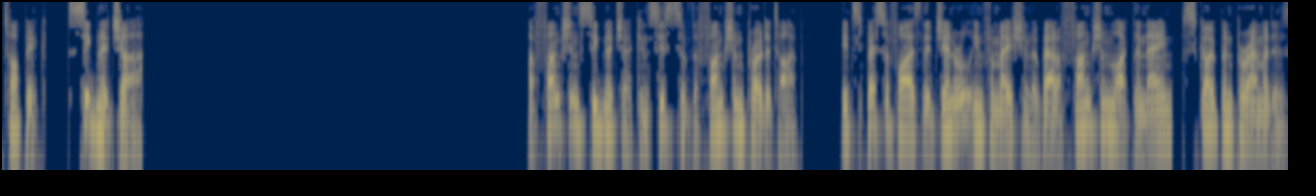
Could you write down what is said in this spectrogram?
Topic: Signature. A function signature consists of the function prototype. It specifies the general information about a function like the name, scope and parameters.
